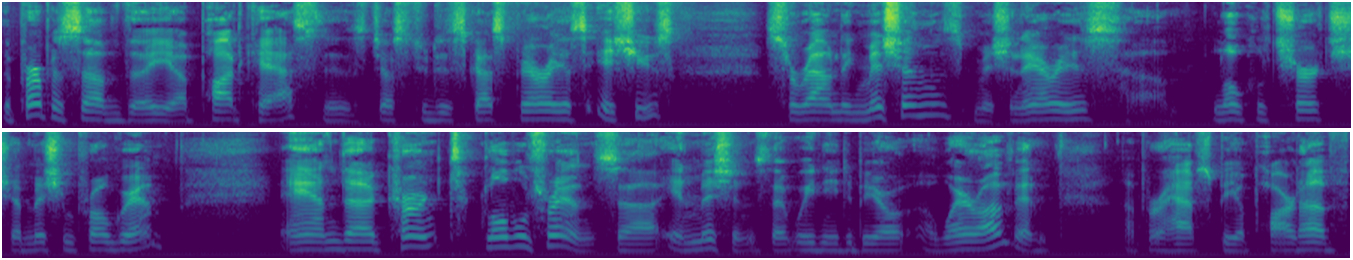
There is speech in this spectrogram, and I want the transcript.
The purpose of the uh, podcast is just to discuss various issues surrounding missions, missionaries, um, local church mission program, and uh, current global trends uh, in missions that we need to be aware of and uh, perhaps be a part of.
